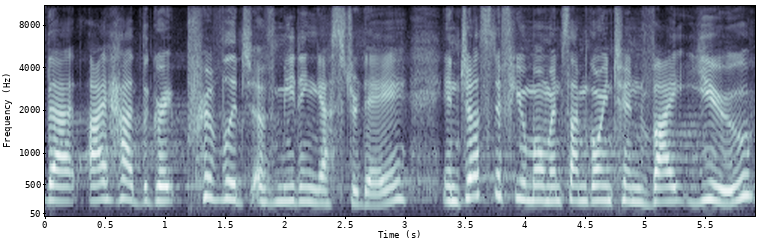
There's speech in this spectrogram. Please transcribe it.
that I had the great privilege of meeting yesterday. In just a few moments, I'm going to invite you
